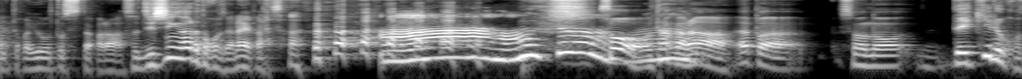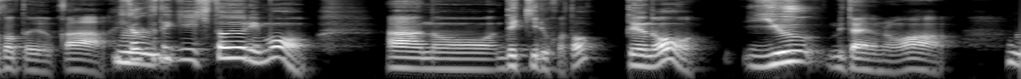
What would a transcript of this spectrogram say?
いとか言おうとしてたから、そう自信があるところじゃないからさ。ああ、本当 そう、だかんら、やっぱ、その、できることというか、比較的人よりも、あの、できることっていうのを言うみたいなのは、う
